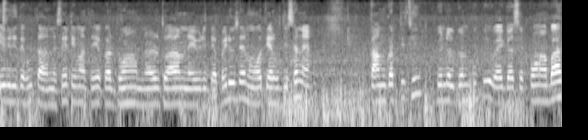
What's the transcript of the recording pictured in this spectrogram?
એવી રીતે હૂતા અને સેટીમાંથી એક અડધું આમ ને અડધું આમ ને એવી રીતે પડ્યું છે હું અત્યાર સુધી છે ને કામ કરતી હતી પેન્ડલ ગમતી હતી વાગ્યા છે પોણા બાર.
